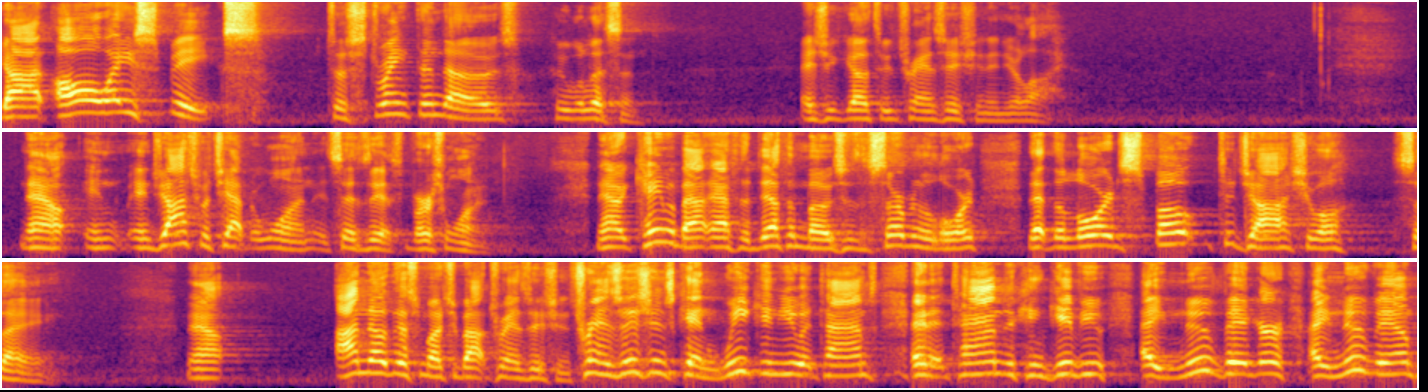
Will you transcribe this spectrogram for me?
God always speaks to strengthen those who will listen as you go through transition in your life. Now, in, in Joshua chapter 1, it says this, verse 1. Now it came about after the death of Moses, the servant of the Lord, that the Lord spoke to Joshua, saying, Now, I know this much about transitions. Transitions can weaken you at times, and at times it can give you a new vigor, a new vim,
